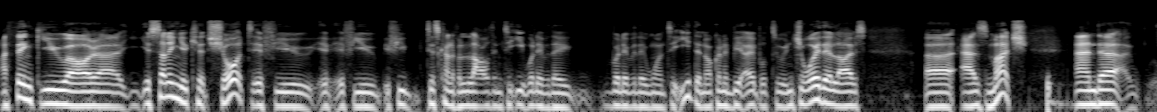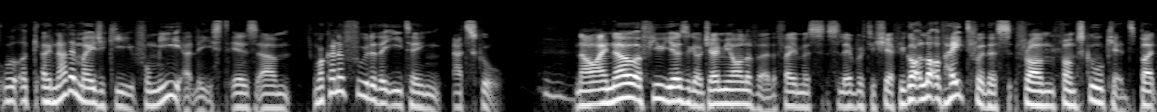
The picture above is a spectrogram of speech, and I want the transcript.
I think you are uh, you're selling your kids short if you if, if you if you just kind of allow them to eat whatever they whatever they want to eat. They're not going to be able to enjoy their lives uh, as much. And uh, well, another major key for me, at least, is um, what kind of food are they eating at school? Now I know a few years ago, Jamie Oliver, the famous celebrity chef, he got a lot of hate for this from from school kids, but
